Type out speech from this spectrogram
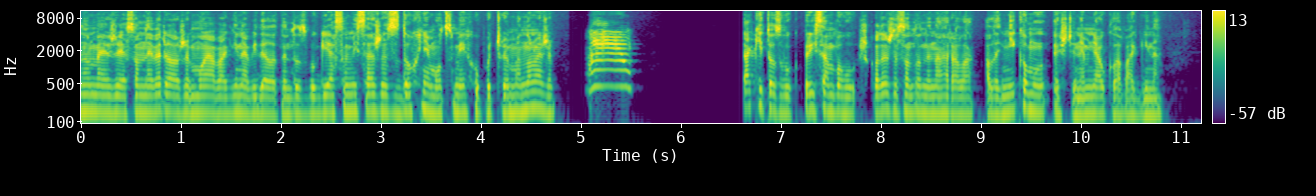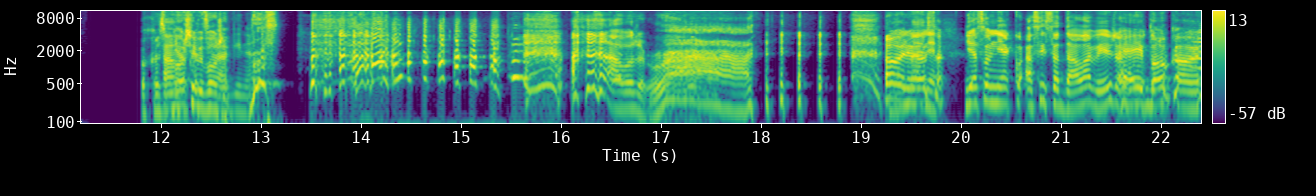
Normálne, že ja som neverila, že moja vagina vydala tento zvuk. Ja som myslela, že zdochnem od smiechu, počujem. A normálne, že... Takýto zvuk, prísam Bohu. Škoda, že som to nenahrala, ale nikomu ešte nemňaukla vagina. Kokos, A horšie by bolo, že... Alebo že... Normálne, ja som- ja som nejako asi sa dala, vieš. Hej, to- bokom.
